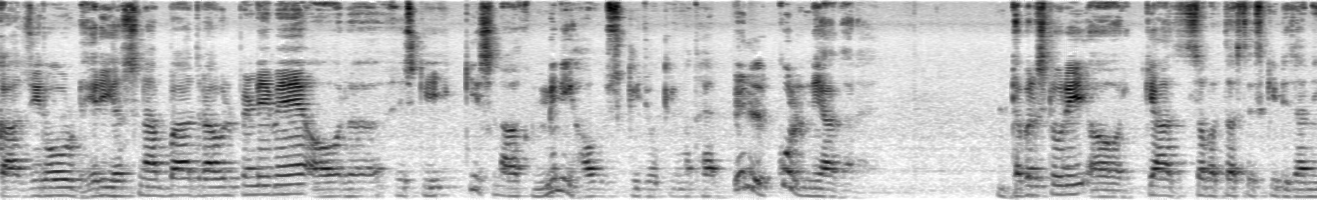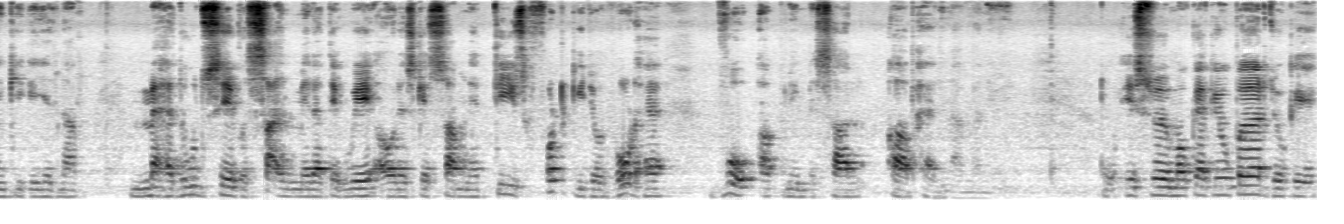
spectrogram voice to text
काजी रोड, ढेरी हसनाबाद, रावलपिंडी में और इसकी 21 लाख मिनी हाउस की जो कीमत है, बिल्कुल नया घर है। डबल स्टोरी और क्या ज़बरदस्त इसकी डिज़ाइनिंग की गई है, जनाब। महदूद से वसाइल में रहते हुए और इसके सामने 30 फुट की जो रोड है, वो अपनी मिसाल आप है, जनाब मैंने तो इस मौके के ऊपर, जो कि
